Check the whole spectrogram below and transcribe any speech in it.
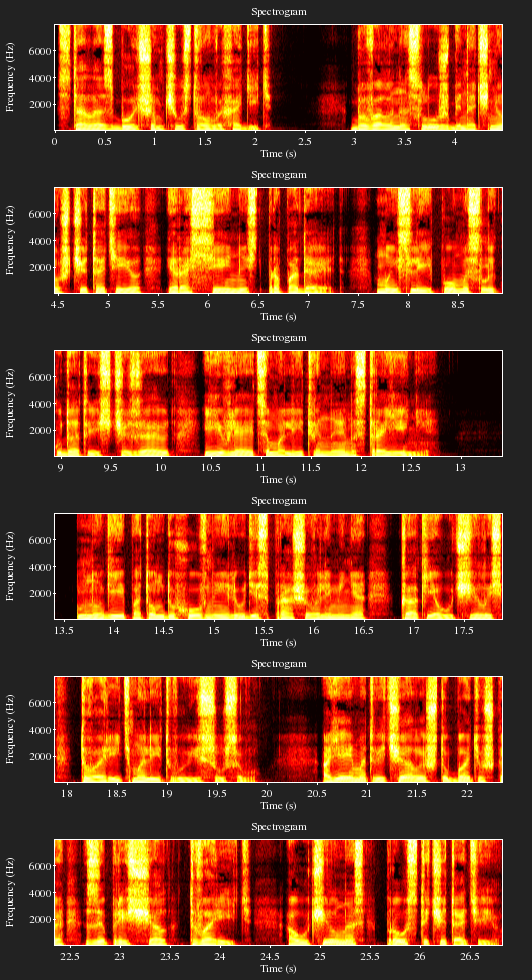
Стала с большим чувством выходить. Бывало, на службе начнешь читать ее, и рассеянность пропадает, мысли и помыслы куда-то исчезают, и является молитвенное настроение. Многие потом духовные люди спрашивали меня, как я училась творить молитву Иисусову. А я им отвечала, что батюшка запрещал творить, а учил нас просто читать ее.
